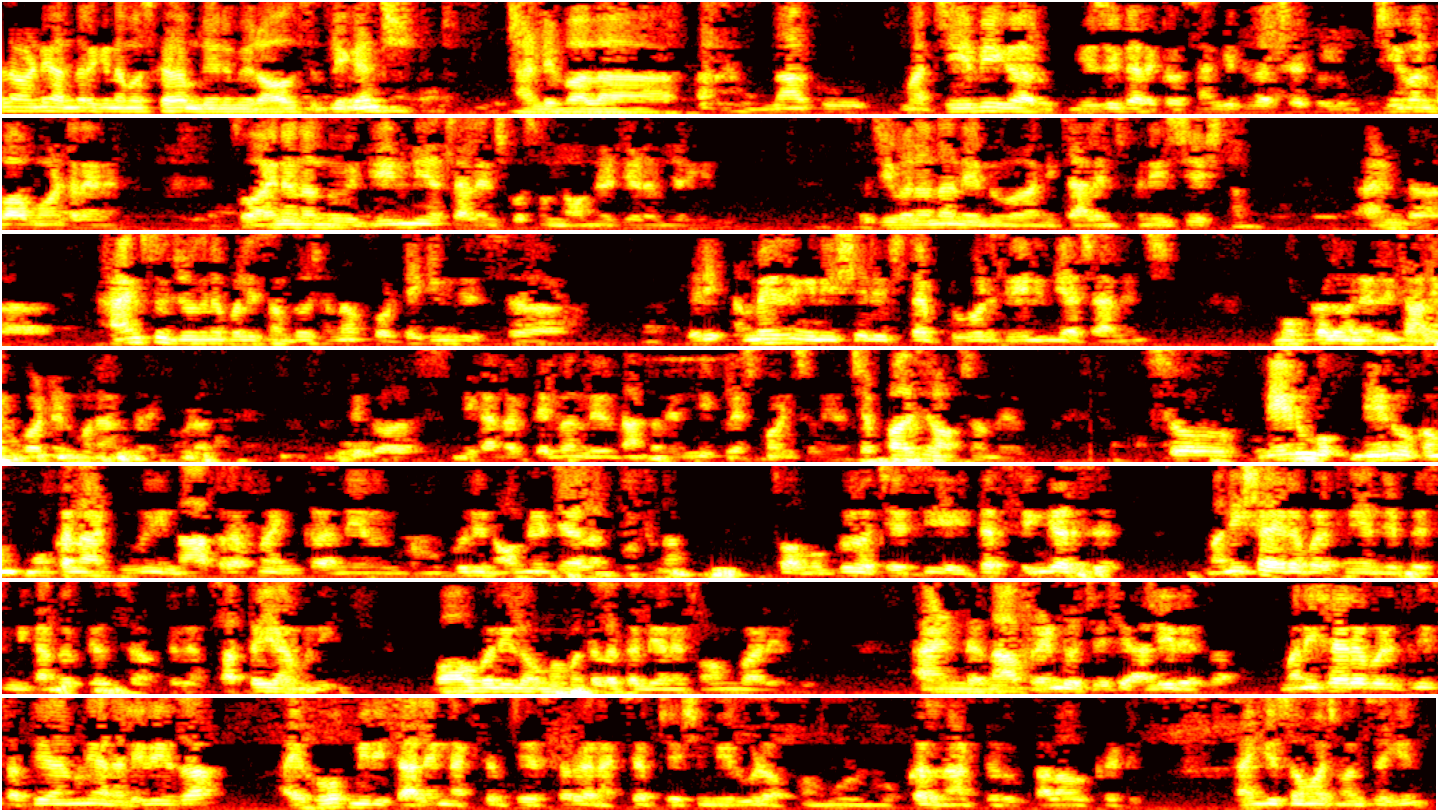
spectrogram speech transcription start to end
Hello అండి అందరికీ నమస్కారం. నేను మీ రాహుల్ సిప్లిగంజ్ అండ్ ఇవాళ నాకు మా జేబీ గారు మ్యూజిక్ డైరెక్టర్ సంగీత దర్శకులు జీవన్ బాబు అంటారు ఆయన. సో ఆయన నన్ను గ్రీన్ ఇండియా ఛాలెంజ్ కోసం నామినేట్ చేయడం జరిగింది. సో జీవన్ అన్న నేను ఈ ఛాలెంజ్ ఫినిష్ చేసిన. And uh, thanks to Joginapally Santosh అన్న for taking this very amazing initiative step towards green India challenge. మొక్కలు అనేది చాలా ఇంపార్టెంట్ మన అందరికి కూడా. బికాస్ మీకు అందరికి తెలియదు లేదు దాంట్లో ఎన్ని ప్లస్ పాయింట్స్ ఉన్నాయో చెప్పాల్సిన అవసరం లేదు. సో నేను నేను ఒక మొక్క నాటిని నా తరఫున ఇంకా నేను ముగ్గురిని నామినేట్ చేయాలనుకుంటున్నా. సో ఆ ముగ్గురు వచ్చేసి ఇద్దరు సింగర్స్ మనీషా ఇరబర్తిని అని చెప్పేసి మీకు అందరికి తెలిసి. ఉంటుంది సత్యయామిని బాహుబలిలో మమతల తల్లి అనే సాంగ్ పాడింది. అండ్ నా ఫ్రెండ్ వచ్చేసి Alireza Manisha ఐరబర్తిని Satyayamini and Alireza I hope మీరు ఈ ఛాలెంజ్ అక్సెప్ట్ చేస్తారు. అండ్ అక్సెప్ట్ చేసి మీరు కూడా ఒక మూడు ముక్కలు నాటుతారు. తలా ఒకటి thank you so much once again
